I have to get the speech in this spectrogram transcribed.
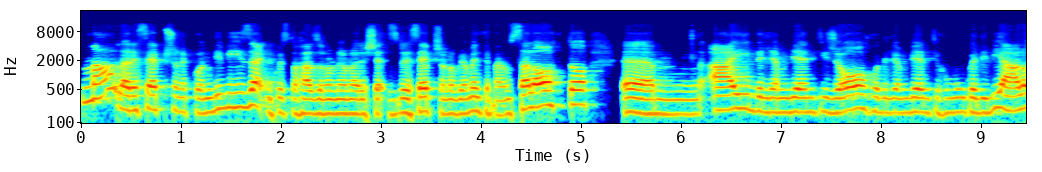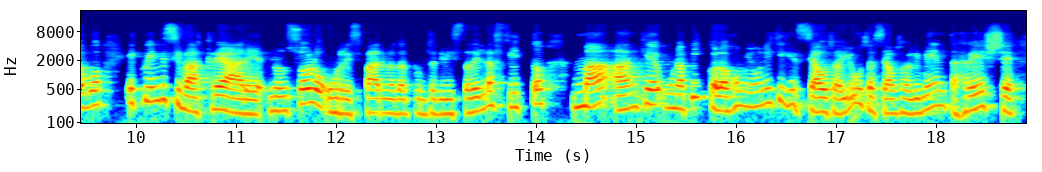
ma la reception è condivisa, in questo caso non è una reception ovviamente, ma è un salotto, ehm, hai degli ambienti gioco, degli ambienti comunque di dialogo e quindi si va a creare non solo un risparmio dal punto di vista dell'affitto, ma anche una piccola community che si autoaiuta, si autoalimenta, cresce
